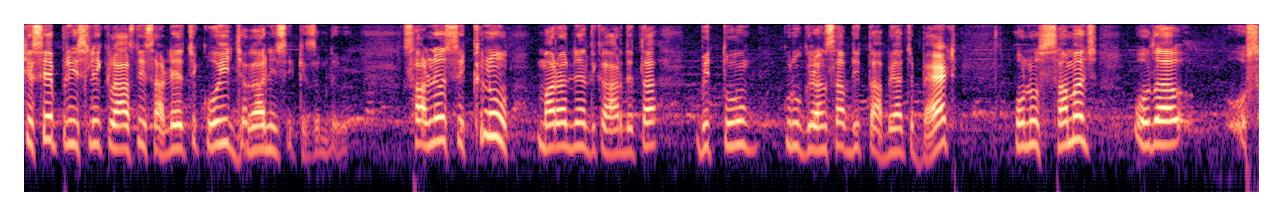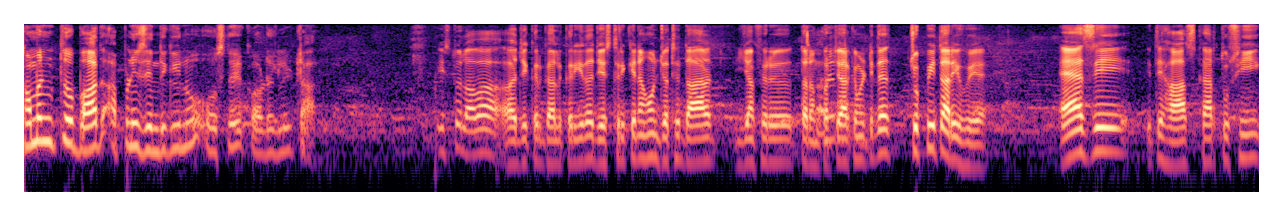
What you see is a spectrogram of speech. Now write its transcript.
ਕਿਸੇ ਪ੍ਰੀਸਲੀ ਕਲਾਸ ਦੀ ਸਾਡੇ 'ਚ ਕੋਈ ਜਗ੍ਹਾ ਨਹੀਂ ਸੀ ਕਿਸਮ ਦੇ ਵਿੱਚ। ਸਾਨੂੰ ਸਿੱਖ ਨੂੰ ਮਹਾਰਾਜ ਨੇ ਅਧਿਕਾਰ ਦਿੱਤਾ ਵੀ ਤੂੰ ਗੁਰੂ ਗ੍ਰੰਥ ਸਾਹਿਬ ਦੀ ਤਾਬਿਆ 'ਚ ਬੈਠ, ਉਹਨੂੰ ਸਮਝ, ਉਹਦਾ, ਉਹ ਸਮਝਣ ਤੋਂ ਬਾਅਦ ਆਪਣੀ ਜ਼ਿੰਦਗੀ ਨੂੰ ਉਸ ਦੇ ਅਕੋਰਡਿੰਗਲੀ ਢਾਲ ਇਸ ਤੋਂ ਇਲਾਵਾ ਜੇਕਰ ਗੱਲ ਕਰੀਏ ਤਾਂ ਜਿਸ ਤਰੀਕੇ ਨਾਲ ਹੁਣ ਜਥੇਦਾਰ ਜਾਂ ਫਿਰ ਧਰਮ ਪ੍ਰਚਾਰ ਕਮੇਟੀ ਦੇ ਚੁੱਪੀ ਧਾਰੀ ਹੋਏ ਹੈ ਐਜ਼ ਏ ਇਤਿਹਾਸਕਾਰ ਤੁਸੀਂ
